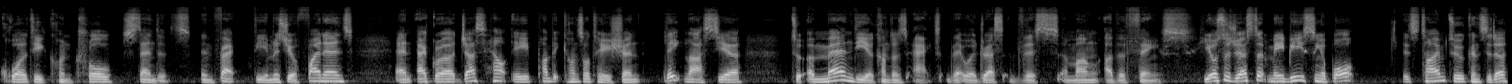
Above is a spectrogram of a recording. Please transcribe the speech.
quality control standards. In fact, the Ministry of Finance and ACRA just held a public consultation late last year to amend the Accountants Act that will address this, among other things. He also suggested maybe Singapore, it's time to consider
